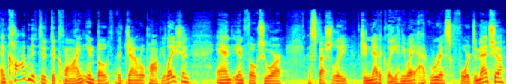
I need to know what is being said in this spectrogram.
and cognitive decline in both the general population and in folks who are, especially genetically anyway, at risk for dementia.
